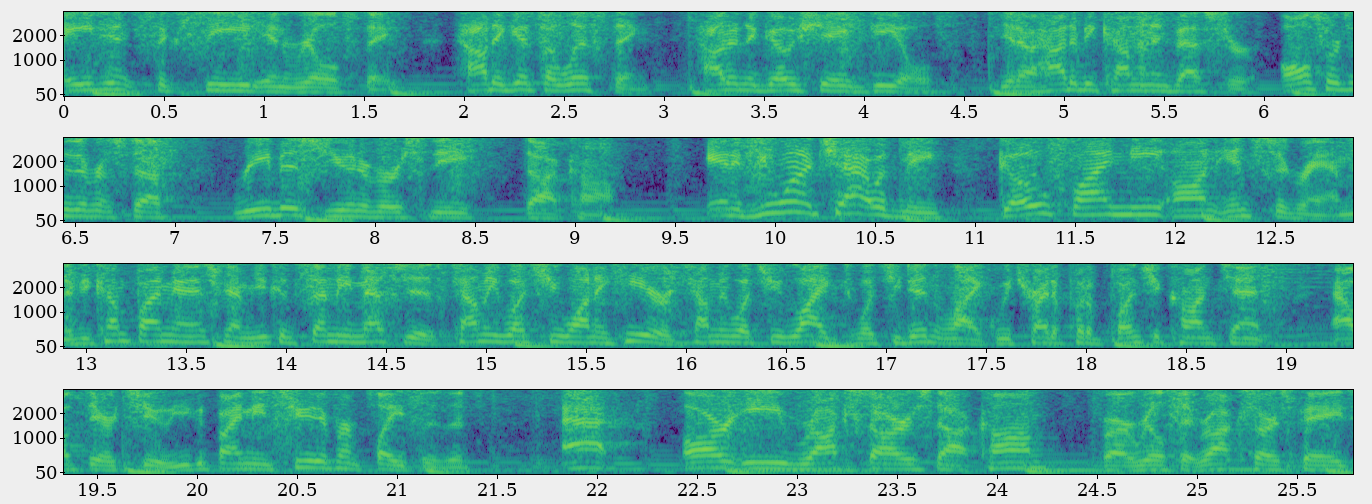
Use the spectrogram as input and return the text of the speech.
agents succeed in real estate, how to get the listing, how to negotiate deals, you know, how to become an investor, all sorts of different stuff, rebusuniversity.com. And if you want to chat with me, go find me on Instagram. If you come find me on Instagram, you can send me messages. Tell me what you want to hear. Tell me what you liked, what you didn't like. We try to put a bunch of content out there too. You can find me in two different places. It's at rerockstars.com for our Real Estate Rockstars page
